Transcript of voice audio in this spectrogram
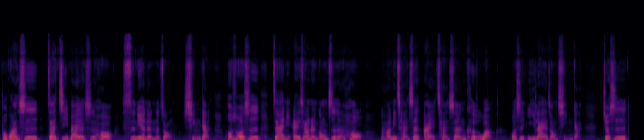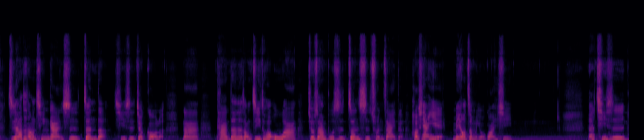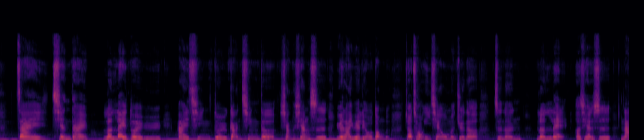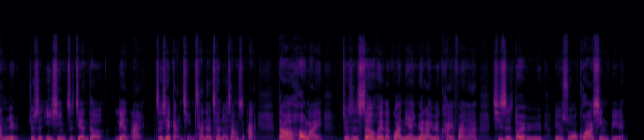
不管是在祭拜的时候思念的那种情感，或者说是在你爱上人工智能后，然后你产生爱、产生渴望或是依赖的这种情感，就是只要这种情感是真的，其实就够了。那它的那种寄托物啊，就算不是真实存在的，好像也没有这么有关系。那其实，在现代人类对于爱情对于感情的想象是越来越流动的。就从以前我们觉得只能人类，而且是男女，就是异性之间的恋爱，这些感情才能称得上是爱。到后来，就是社会的观念越来越开放啊。其实对于，例如说跨性别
